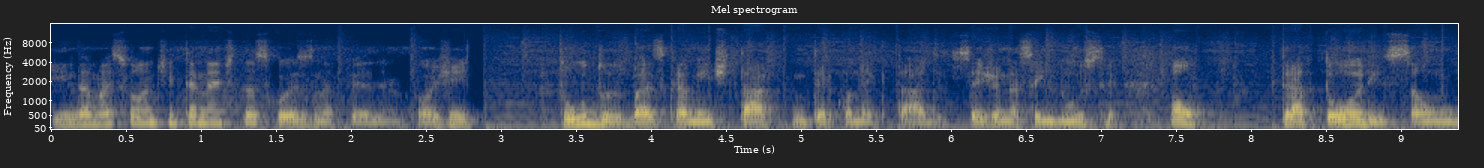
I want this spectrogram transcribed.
ainda mais falando de internet das coisas, né, Pedro? Hoje tudo basicamente está interconectado, seja nessa indústria. Bom, tratores são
